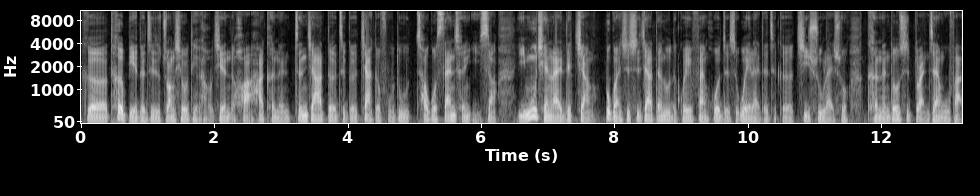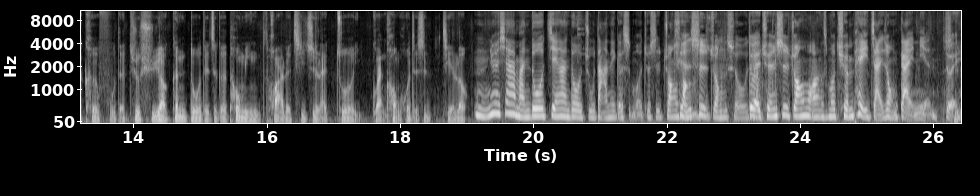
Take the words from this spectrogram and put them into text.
个特别的这个装修条件的话，它可能增加的这个价格幅度超过三成以上。以目前来的讲，不管是实价登录的规范，或者是未来的这个技术来说，可能都是短暂无法克服的，就需要更多的这个透明化的机制来做管控或者是揭露。嗯，因为现在蛮多建案都有主打那个什么，就是装潢装修，对，全室装潢什么全配宅这种概念，对。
